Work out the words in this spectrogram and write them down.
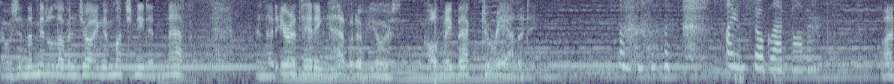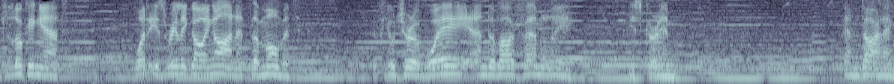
I was in the middle of enjoying a much-needed nap, and that irritating habit of yours called me back to reality. I am so glad, Father. But looking at what is really going on at the moment, the future of Wei and of our family is grim. And darling,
